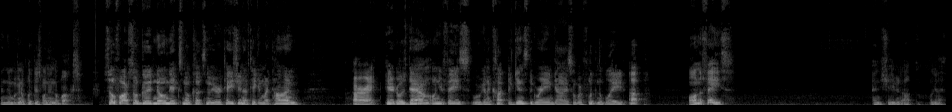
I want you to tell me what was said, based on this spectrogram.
And then we're gonna put this one in the box. So far, so good. No nicks, no cuts, no irritation. I've taken my time. All right, hair goes down on your face. We're gonna cut against the grain, guys. So we're flipping the blade up on the face and shaving up. Look at that.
